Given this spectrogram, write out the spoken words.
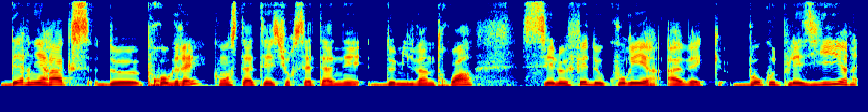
Dernier axe de progrès constaté sur cette année 2023, c'est le fait de courir avec beaucoup de plaisir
